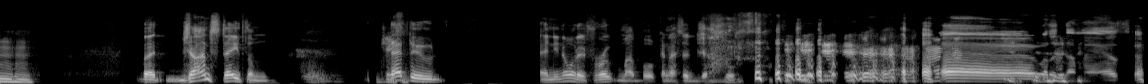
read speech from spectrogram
Mm-hmm. But John Statham, Jason. that dude, and you know what? It's wrote in my book, and I said, John, what a dumbass.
